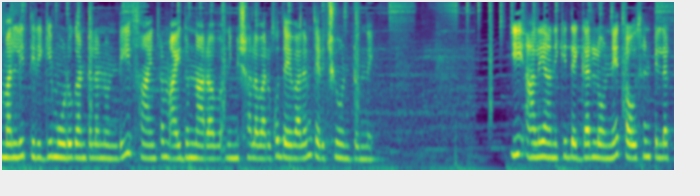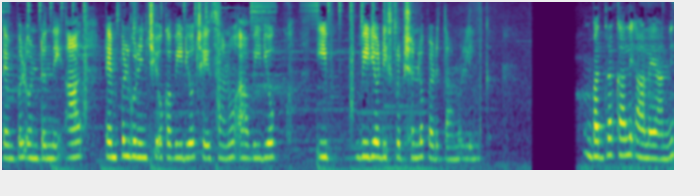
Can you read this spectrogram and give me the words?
మళ్ళీ తిరిగి మూడు గంటల నుండి సాయంత్రం ఐదున్నర నిమిషాల వరకు దేవాలయం తెరిచి ఉంటుంది. ఈ ఆలయానికి దగ్గరలోనే థౌసండ్ పిల్లర్ టెంపుల్ ఉంటుంది. ఆ టెంపుల్ గురించి ఒక వీడియో చేశాను. ఆ వీడియో ఈ వీడియో డిస్క్రిప్షన్లో పెడతాను లింక్. భద్రకాళి ఆలయాన్ని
